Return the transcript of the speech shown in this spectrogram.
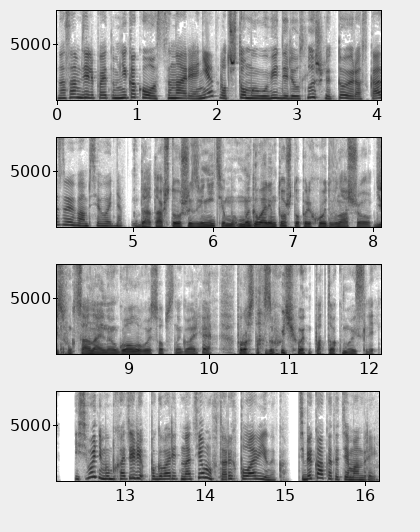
На самом деле, поэтому никакого сценария нет. Вот что мы увидели, услышали, то и рассказываем вам сегодня. Да, так что уж извините, мы говорим то, что приходит в нашу дисфункциональную голову, и, собственно говоря, просто озвучиваем поток мыслей мыслей. И сегодня мы бы хотели поговорить на тему вторых половинок. Тебе как эта тема, Андрей?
